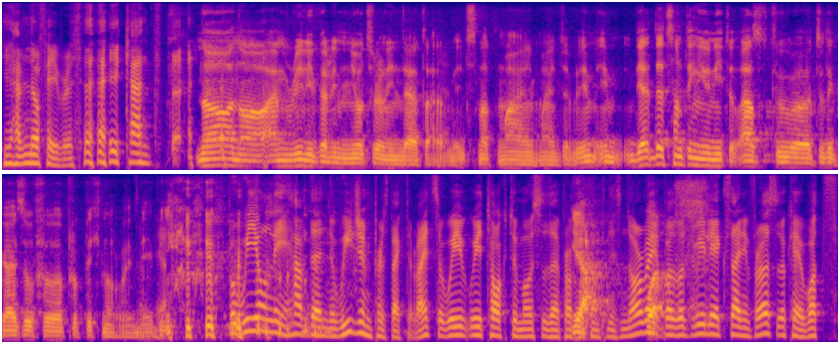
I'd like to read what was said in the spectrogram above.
you have no favorites. you can't. no, no, I'm really very neutral in that. Um, it's not my my job. that, that's something you need to ask to uh, to the guys of uh, Norway, maybe. Yeah. but we only have the Norwegian perspective, right? So we we talk to most of the property yeah. companies in Norway. Well, but what's really exciting for us, okay, what's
